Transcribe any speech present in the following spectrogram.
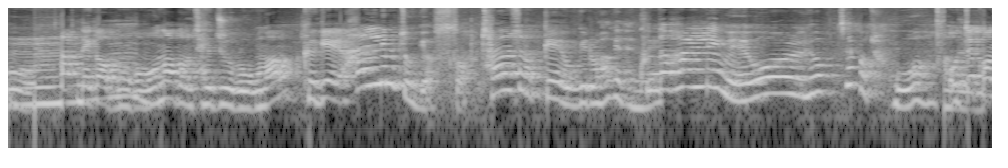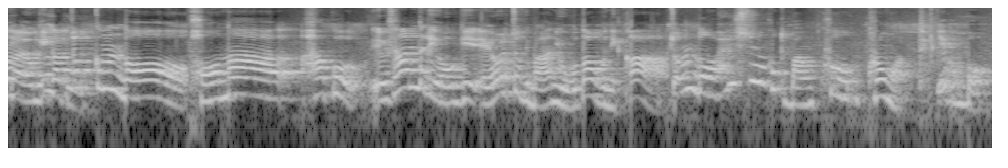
음. 딱 내가 뭔가 원하던 제주 로망 그게 한림 쪽이었어. 자연스럽게 여기로 하게 됐네. 근데 한림 애월 협재가 좋아. 어쨌거나 여기가 예쁘고. 조금 더 번화하고 여기 사람들이 여기 애월 쪽이 많이 오다 보니까 좀 더 할 수 있는 것도 많고 그런 것 같아. 예뻐.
